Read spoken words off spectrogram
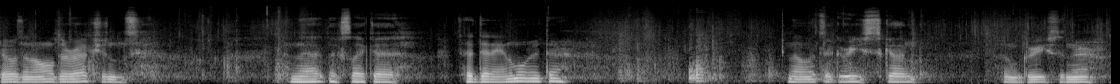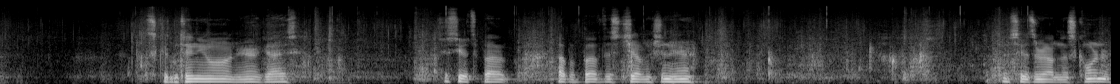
Goes in all directions. And that looks like a, is that a dead animal right there? No, it's a grease gun. Some grease in there. Let's continue on here, guys. Just see what's about up above this junction here. Let's see what's around this corner.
